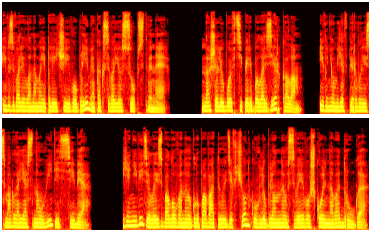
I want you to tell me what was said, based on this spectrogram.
и взвалила на мои плечи его бремя как свое собственное. Наша любовь теперь была зеркалом, и в нем я впервые смогла ясно увидеть себя. Я не видела избалованную глуповатую девчонку, влюбленную в своего школьного друга.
